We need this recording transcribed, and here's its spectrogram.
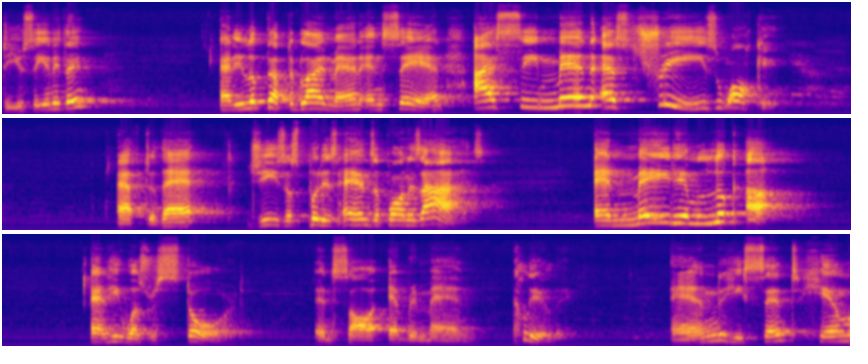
Do you see anything? And he looked up the blind man and said, I see men as trees walking. After that, Jesus put his hands upon his eyes and made him look up. And he was restored and saw every man clearly. And he sent him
